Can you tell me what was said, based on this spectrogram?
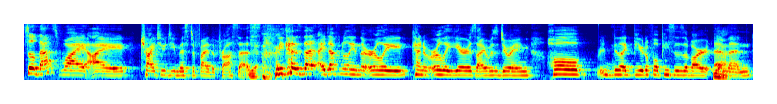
So that's why I try to demystify the process because that I definitely in the early kind of early years I was doing whole like beautiful pieces of art Yeah. and then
